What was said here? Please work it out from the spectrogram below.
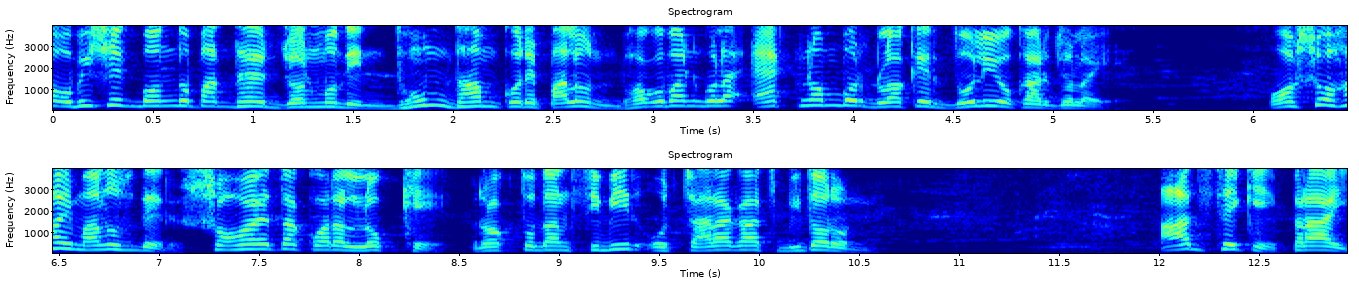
অভিষেক বন্দ্যোপাধ্যায়ের জন্মদিন ধুমধাম করে পালন ভগবানগোলা এক নম্বর ব্লকের দলীয় কার্যালয়ে। অসহায় মানুষদের সহায়তা করার লক্ষ্যে রক্তদান শিবির ও চারাগাছ বিতরণ। আজ থেকে প্রায়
